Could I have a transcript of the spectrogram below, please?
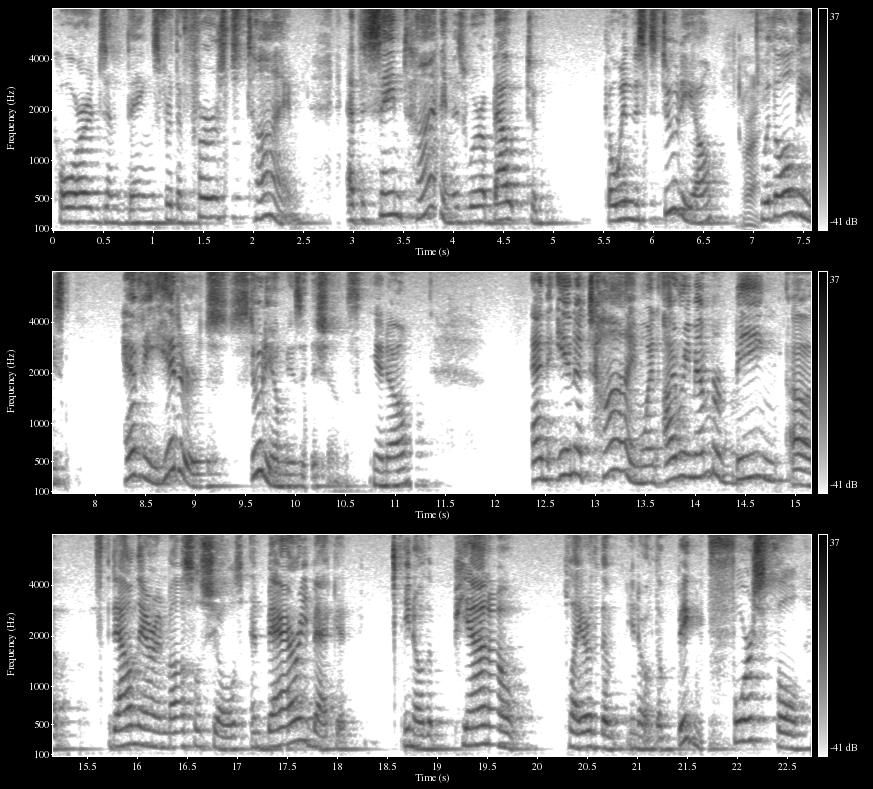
chords and things for the first time at the same time as we're about to go in the studio Right. with all these heavy hitters, studio musicians, you know. And in a time when I remember being uh, down there in Muscle Shoals and Barry Beckett, you know, the piano player, the you know the big forceful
